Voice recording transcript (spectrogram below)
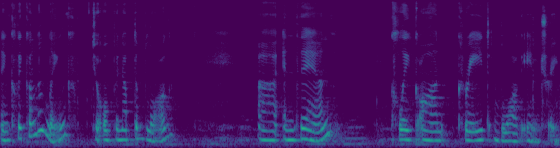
Then click on the link to open up the blog, uh, and then click on create blog entry.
